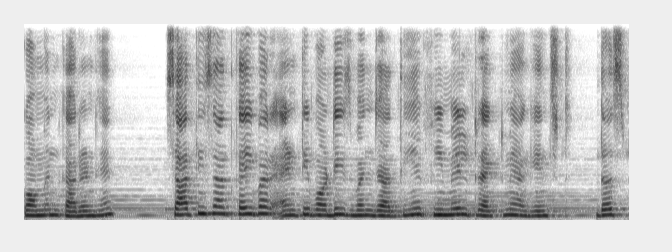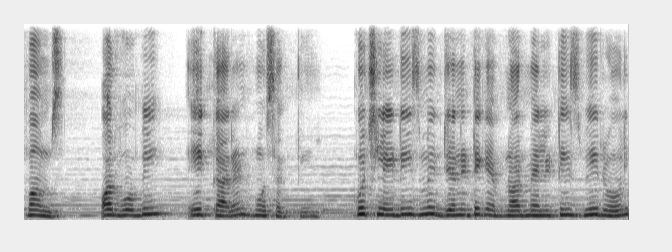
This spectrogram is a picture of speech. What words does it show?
कॉमन कारण है। साथ ही साथ कई बार एंटीबॉडीज बन जाती हैं फीमेल ट्रैक्ट में अगेंस्ट द स्पर्म्स और वो भी एक कारण हो सकती हैं। कुछ लेडीज़ में जेनेटिक एबनॉर्मेलिटीज भी रोल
